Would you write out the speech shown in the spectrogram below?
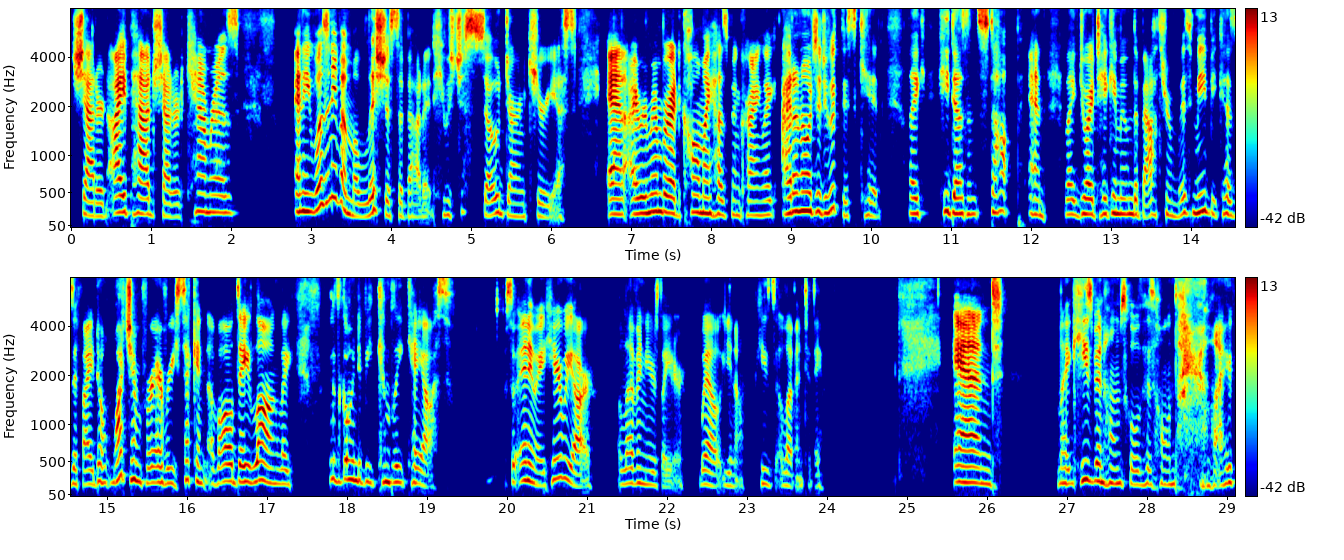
shattered ipad shattered cameras and he wasn't even malicious about it. He was just so darn curious. And I remember I'd call my husband crying, like, I don't know what to do with this kid. Like, he doesn't stop. And like, do I take him in the bathroom with me? Because if I don't watch him for every second of all day long, like, it's going to be complete chaos. So, anyway, here we are 11 years later. Well, you know, he's 11 today. And like, he's been homeschooled his whole entire life.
